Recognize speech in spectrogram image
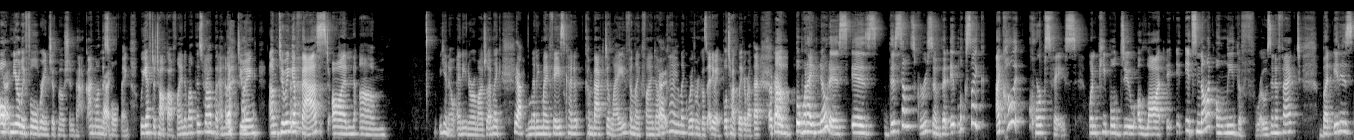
all, nearly full range of motion back. I'm on this whole thing. We have to talk offline about this, Rob. But I'm like doing, I'm doing a fast on, um, you know, any neuromodulator. I'm like, yeah, letting my face kind of come back to life and like find out, okay, okay like where the wrinkles. Anyway, we'll talk later about that. Okay. Um, but what I notice is this sounds gruesome, but it looks like I call it corpse face when people do a lot. It, it's not only the frozen effect, but it is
